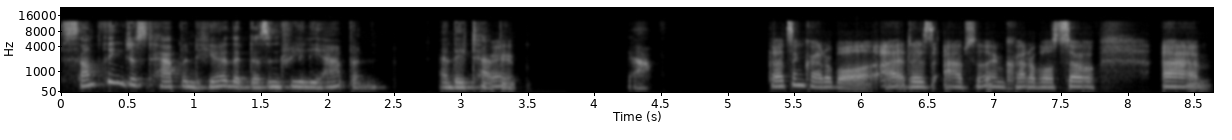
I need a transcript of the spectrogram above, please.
something just happened here that doesn't really happen. And they tap right. in. Yeah. That's incredible. It is absolutely incredible. So, um,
